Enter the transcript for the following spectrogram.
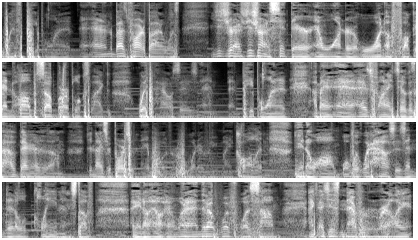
with people in it. And, and the best part about it was just just trying to sit there and wonder what a fucking um suburb looks like with houses and and people in it. I mean, and it's funny too because I've been to um the nicer parts of the neighborhood or whatever you might call it, you know, um, what, what houses and they look clean and stuff, you know, and what I ended up with was, um, I, I just never really,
